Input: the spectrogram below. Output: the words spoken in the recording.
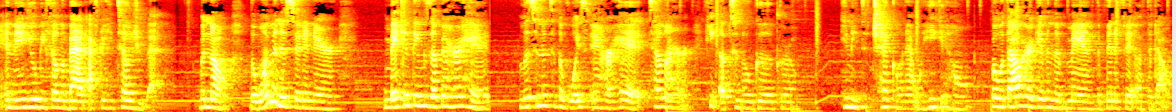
and then you'll be feeling bad after he tells you that. But no, the woman is sitting there making things up in her head, listening to the voice in her head telling her, he up to no good, girl. You need to check on that when he get home. But without her giving the man the benefit of the doubt,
